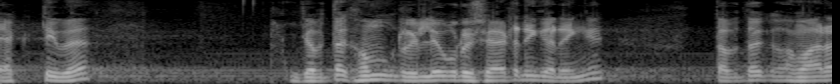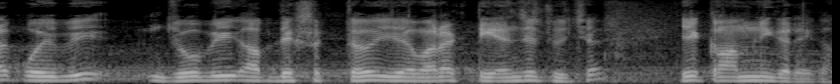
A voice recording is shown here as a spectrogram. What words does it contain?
एक्टिव है। जब तक हम रिले को रिसेट नहीं करेंगे, तब तक हमारा कोई भी, जो भी आप देख सकते हो, ये हमारा टी स्विच है, ये काम नहीं करेगा।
